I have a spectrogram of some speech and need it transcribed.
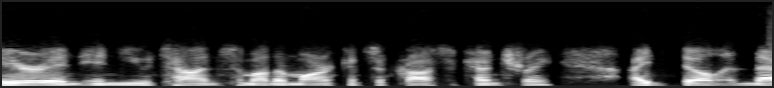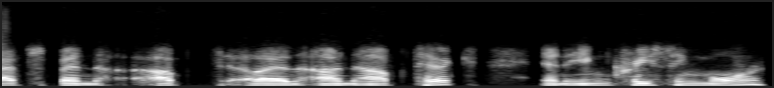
here in, in Utah and some other markets across the country. I don't. That's been up an, an uptick and increasing more.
